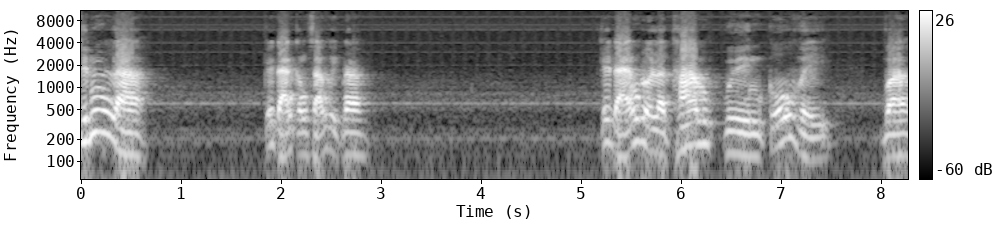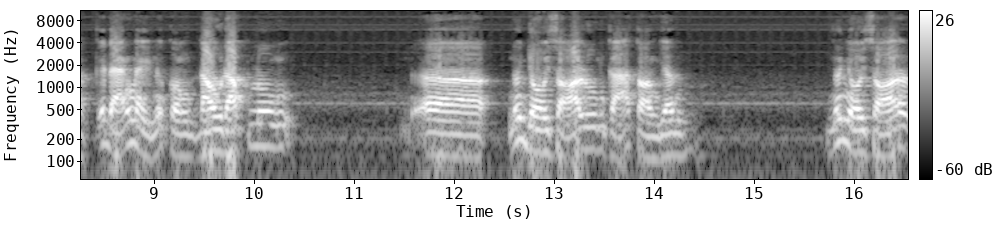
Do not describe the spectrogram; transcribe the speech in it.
chính là cái đảng Cộng sản Việt Nam. Cái đảng rồi là tham quyền cố vị và cái đảng này nó còn đầu độc luôn uh, nó nhồi sọ luôn cả toàn dân. Nó nhồi sọ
